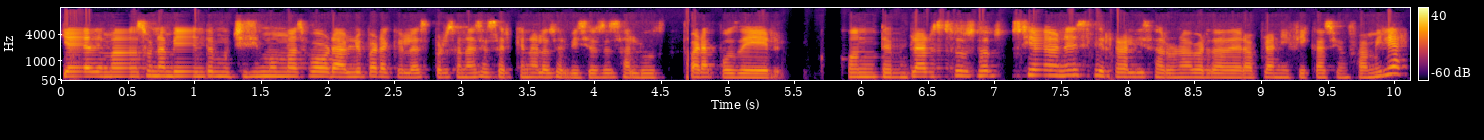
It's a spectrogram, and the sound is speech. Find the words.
y además un ambiente muchísimo más favorable para que las personas se acerquen a los servicios de salud para poder contemplar sus opciones y realizar una verdadera planificación familiar.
